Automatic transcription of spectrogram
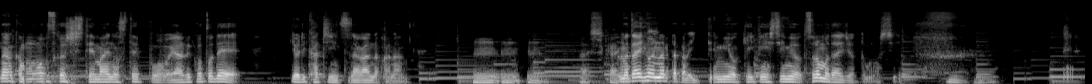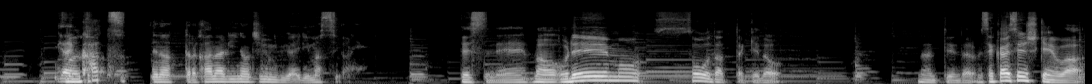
なんかもう少し手前のステップをやることで、より勝ちにつながるのかなみたいな。うんうんうん。確かに。まあ、代表になったから行ってみよう、経験してみよう、それも大事だと思うし。うんうんいや、まあ勝つってなったらかなりの準備がいりますよね。ですね。まあ、俺もそうだったけど、なんて言うんだろう。世界選手権は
